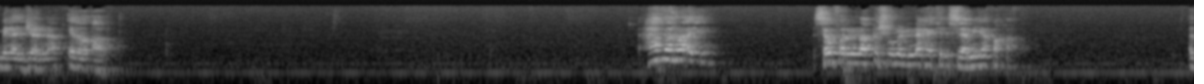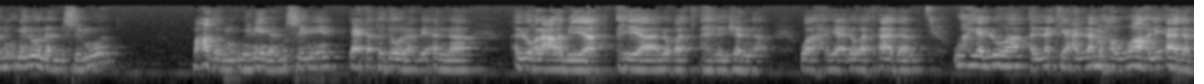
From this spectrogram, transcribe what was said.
من الجنة إلى الأرض. هذا الرأي سوف نناقشه من الناحية الإسلامية فقط. المؤمنون المسلمون بعض المؤمنين المسلمين يعتقدون بأن اللغة العربية هي لغة أهل الجنة وهي لغة آدم وهي اللغة التي علمها الله لآدم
